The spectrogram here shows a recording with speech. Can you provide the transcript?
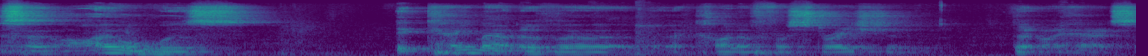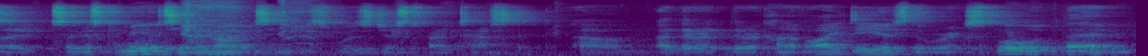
So I was it came out of a, a kind of frustration that I had. So, so this community in the 90s was just fantastic. Um, and there are, there are kind of ideas that were explored then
